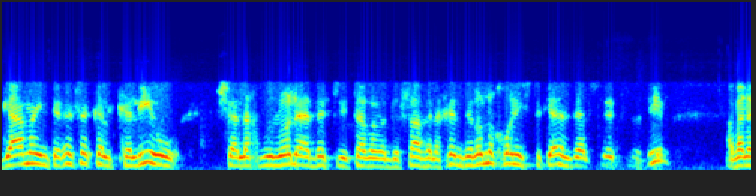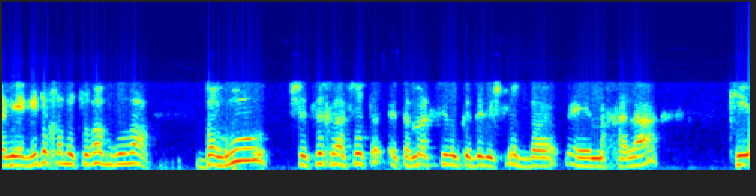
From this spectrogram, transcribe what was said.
גם האינטרס הכלכלי הוא שאנחנו לא נאבד שליטה במגפה, ולכן זה לא נכון להסתכל על זה על שני צדדים, אבל אני אגיד לך בצורה ברורה, ברור שצריך לעשות את המקסימום כדי לשלוט במחלה, כי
